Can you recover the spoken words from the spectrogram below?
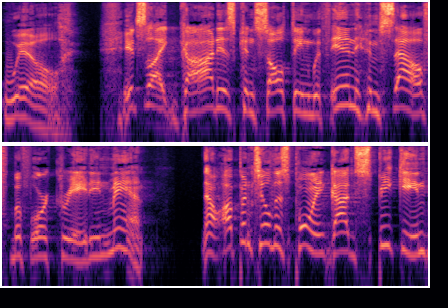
will. It's like God is consulting within himself before creating man. Now, up until this point, God's speaking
